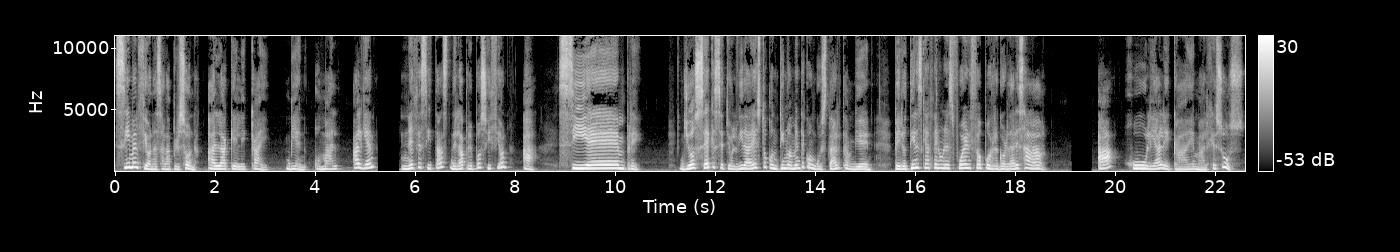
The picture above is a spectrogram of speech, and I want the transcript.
si mencionas a la persona a la que le cae bien o mal alguien, necesitas de la preposición a. Siempre. Yo sé que se te olvida esto continuamente con gustar también, pero tienes que hacer un esfuerzo por recordar esa A. A Julia le cae mal Jesús.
